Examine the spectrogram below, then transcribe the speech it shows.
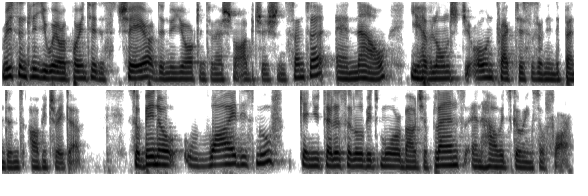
Recently, you were appointed as chair of the New York International Arbitration Center, and now you have launched your own practice as an independent arbitrator. So, Benno, why this move? Can you tell us a little bit more about your plans and how it's going so far?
